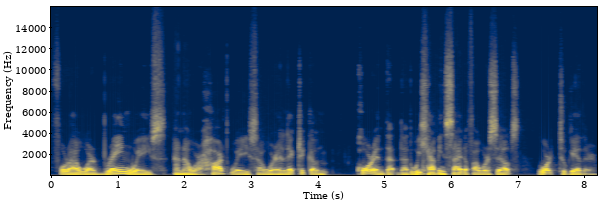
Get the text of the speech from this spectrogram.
for our brain waves and our heart waves, our electrical current that, that we have inside of ourselves work together.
